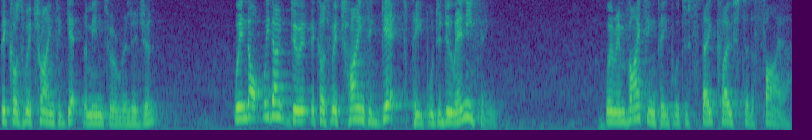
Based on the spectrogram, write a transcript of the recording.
because we're trying to get them into a religion. We're not, we don't do it because we're trying to get people to do anything. We're inviting people to stay close to the fire,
